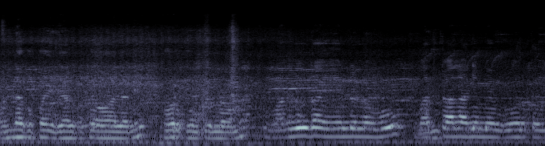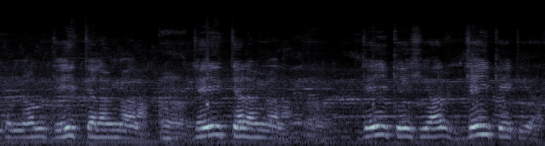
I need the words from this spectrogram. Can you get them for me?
వందకు పై జరుపుకోవాలని కోరుకుంటున్నాము. వంద ఏళ్ళు నువ్వు బతకాలని మేము కోరుకుంటున్నాం. జై తెలంగాణ. జై తెలంగాణ. జై కేసీఆర్ జై కేటీఆర్.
